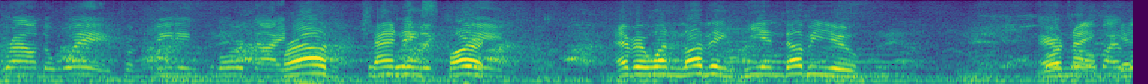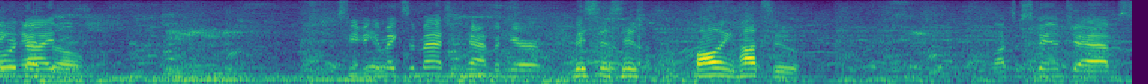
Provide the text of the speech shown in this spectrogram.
round away from beating Knight. Crowd chanting Spark. Everyone loving PNW. Air Lord throw Knight by Lord Knight. Let's see if he can make some magic happen here. Misses his falling Hatsu. Lots of stand jabs.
